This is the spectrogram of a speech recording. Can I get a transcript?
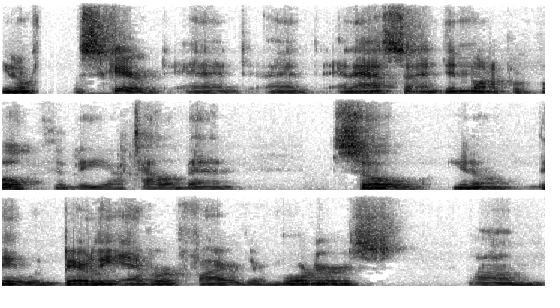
You know, he was scared and and and asked and didn't want to provoke the uh, Taliban, so you know they would barely ever fire their mortars. Um,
